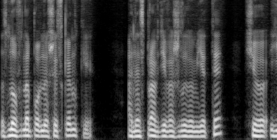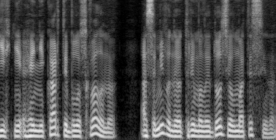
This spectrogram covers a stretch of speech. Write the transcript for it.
знов наповнивши склянки. А насправді важливим є те, що їхні генні карти було схвалено, а самі вони отримали дозвіл мати сина.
